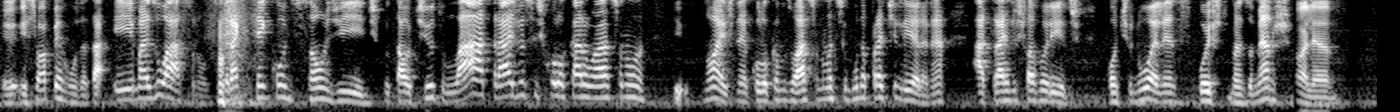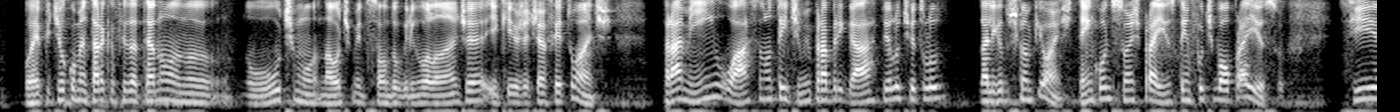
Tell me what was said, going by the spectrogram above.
isso é uma pergunta, tá? E, mas o Arsenal, será que tem condição de disputar o título? Lá atrás vocês colocaram o Arsenal, nós, né? Colocamos o Arsenal numa segunda prateleira, né? Atrás dos favoritos. Continua nesse posto, mais ou menos? Olha, vou repetir o comentário que eu fiz até no, no, no último, na última edição do Gringolândia e que eu já tinha feito antes. Para mim, o Arsenal tem time para brigar pelo título da Liga dos Campeões. Tem condições para isso, tem futebol para isso. Se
